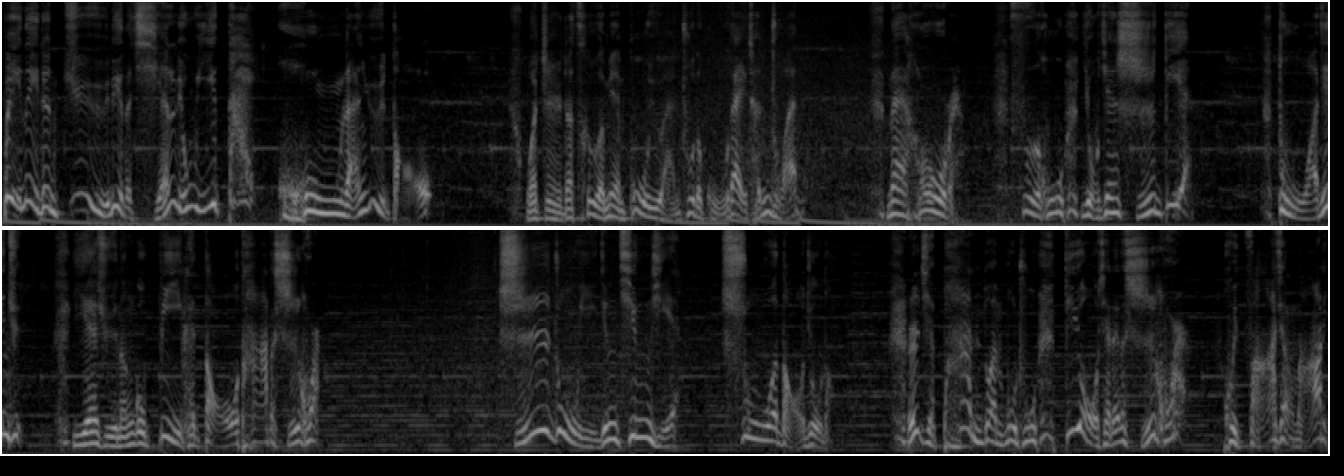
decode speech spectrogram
被那阵剧烈的潜流一带，轰然欲倒。我指着侧面不远处的古代沉船，那后边似乎有间石殿，躲进去，也许能够避开倒塌的石块。石柱已经倾斜，说倒就倒。而且判断不出掉下来的石块会砸向哪里。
